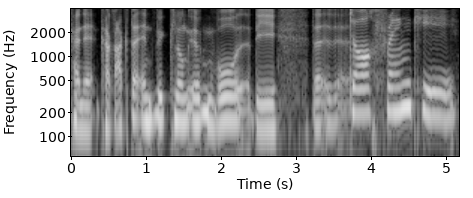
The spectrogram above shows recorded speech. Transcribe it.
keine Charakterentwicklung irgendwo, die Doch, Frankie.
